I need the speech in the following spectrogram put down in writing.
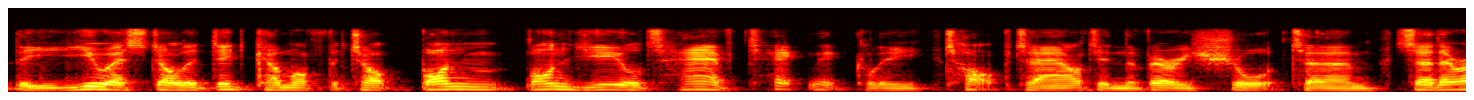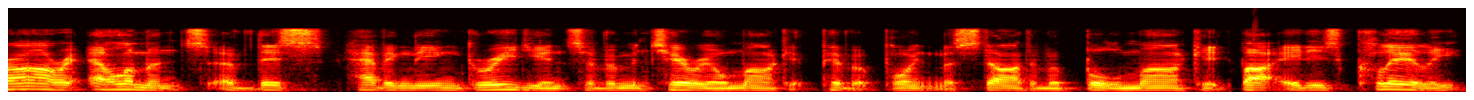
The US dollar did come off the top. Bond bond yields have technically topped out in the very short term. So there are elements of this having the ingredients of a material market pivot point and the start of a bull market, but it is clearly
